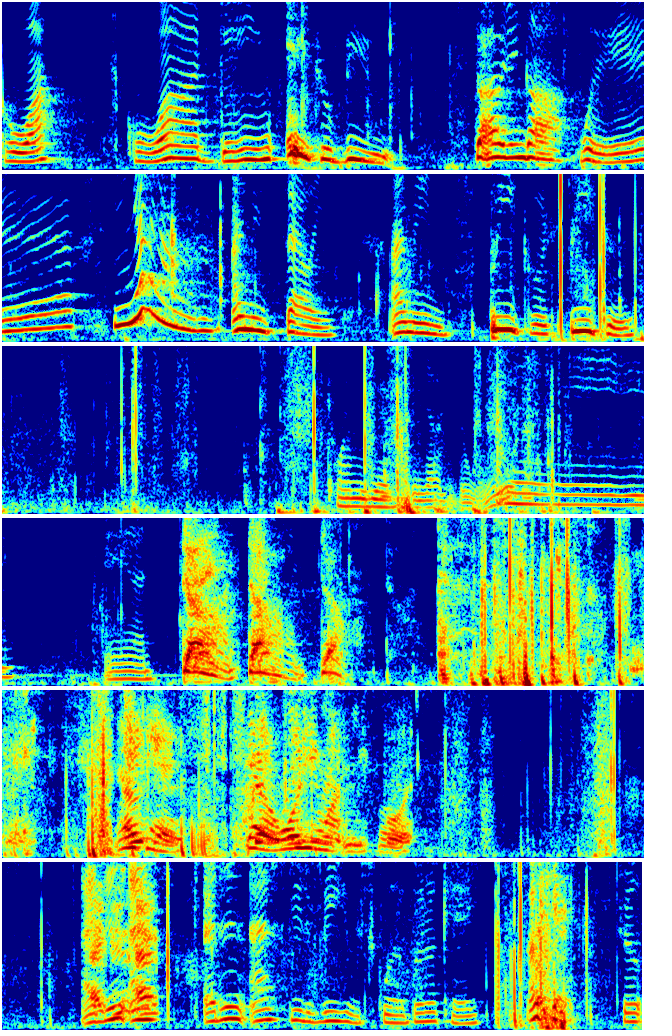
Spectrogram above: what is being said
squad squad game interviews. Starting off with yeah, I mean Sally, I mean speaker speaker. Let me get everything out of the way, and dun dun. dun. okay, so what do you want me for? I didn't ask. I didn't ask you to be here, Square, but okay. Okay, so.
